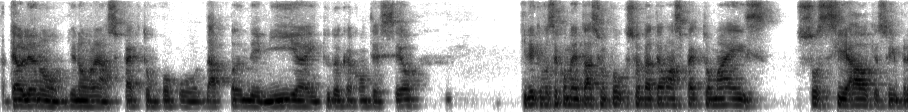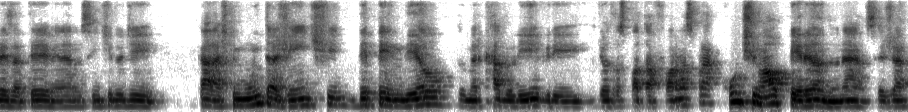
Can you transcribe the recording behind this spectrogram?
até olhando de novo, né, aspecto um pouco da pandemia e tudo o que aconteceu, queria que você comentasse um pouco sobre até um aspecto mais social que a sua empresa teve, né, no sentido de, cara, acho que muita gente dependeu do Mercado Livre e de outras plataformas para continuar operando, né, ou seja,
